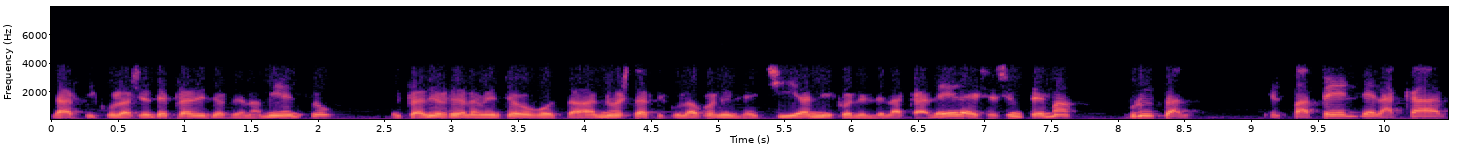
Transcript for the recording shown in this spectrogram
la articulación de planes de ordenamiento, el plan de ordenamiento de Bogotá no está articulado con el de Chía ni con el de la Calera. Ese es un tema brutal. El papel de la CAR,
